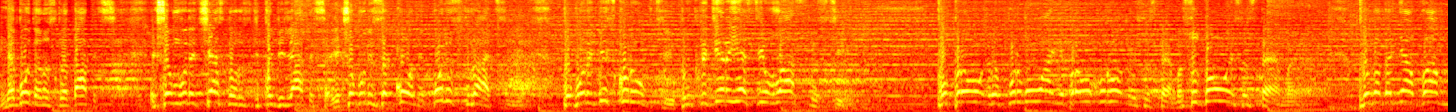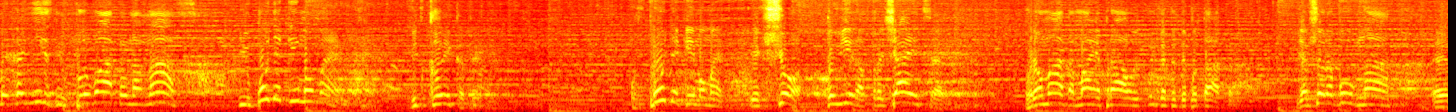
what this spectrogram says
не буде розкладатися, якщо він буде чесно розподілятися, якщо будуть закони по люстрації, по боротьбі з корупцією, по відкритті реєстрів власності, по реформуванню правоохоронної системи, судової системи, про надання вам механізмів впливати на нас і в будь-який момент відкликати. В будь-який момент, якщо довіра втрачається, громада має право відкликати депутата. Я вчора був на е,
